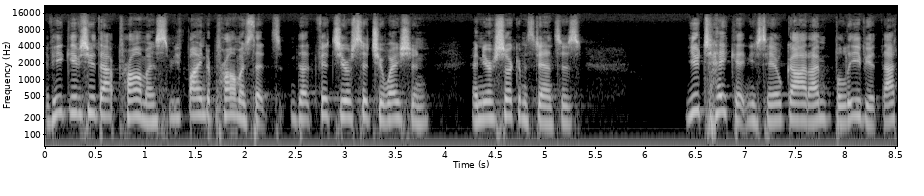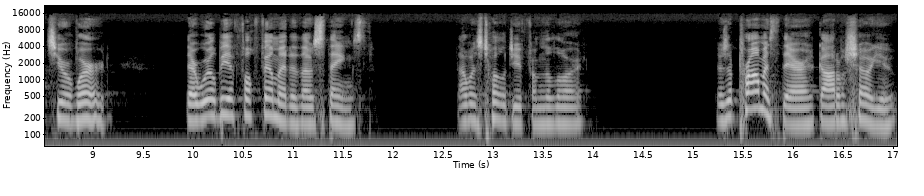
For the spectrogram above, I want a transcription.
If He gives you that promise, you find a promise that, that fits your situation and your circumstances, you take it and you say, Oh God, I believe you. That's your word. There will be a fulfillment of those things that was told you from the Lord. There's a promise there, God will show you.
